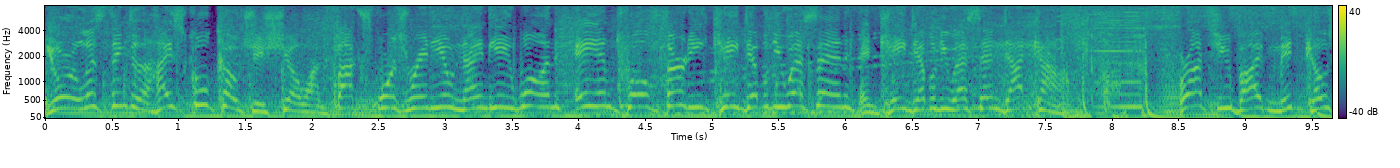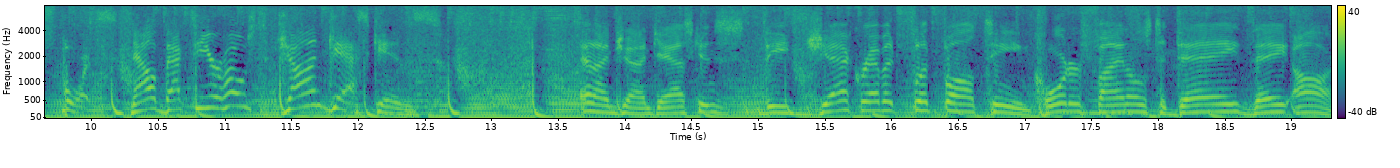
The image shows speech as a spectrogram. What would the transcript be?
You're listening to the High School Coaches Show on Fox Sports Radio 98.1, AM 1230, KWSN, and KWSN.com. Brought to you by Midco Sports. Now back to your host, John Gaskins. And I'm John Gaskins. The Jackrabbit football team quarterfinals today. They are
